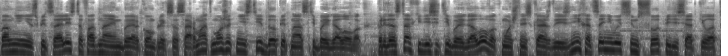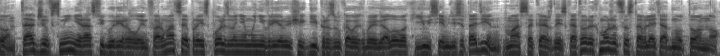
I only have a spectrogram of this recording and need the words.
По мнению специалистов, одна МБР комплекса «Сармат» может нести до 15 боеголовок. При доставке 10 боеголовок мощность каждой из них оценивают 750 килотонн. Также в СМИ не раз фигурировала информация про использование использования маневрирующих гиперзвуковых боеголовок Ю-71, масса каждой из которых может составлять одну тонну.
